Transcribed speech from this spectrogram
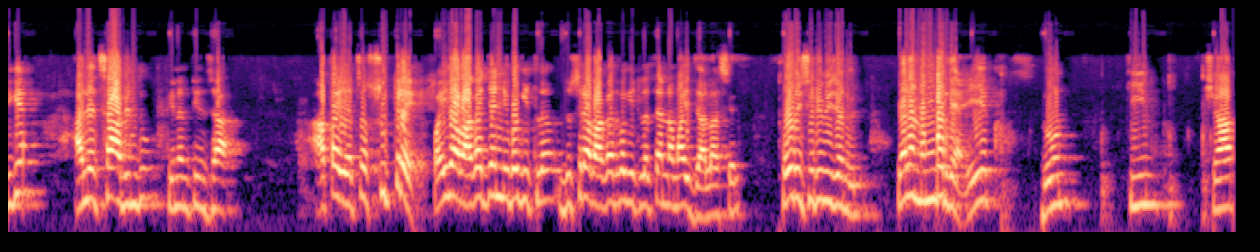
ठीक आहे? आलेत सहा बिंदू तीन आणि तीन सहा. आता याचं सूत्र आहे. पहिल्या भागात ज्यांनी बघितलं दुसऱ्या भागात बघितलं त्यांना माहीत झालं असेल. थोडीशी रिव्हिजन होईल. याला नंबर द्या. एक दोन तीन चार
